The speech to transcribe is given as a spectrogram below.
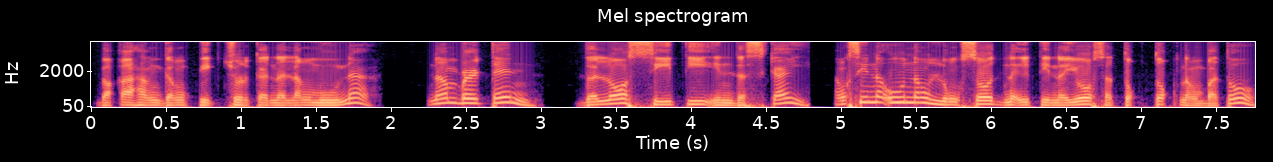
baka hanggang picture ka na lang muna. Number 10, The Lost City in the Sky. Ang sinaunang lungsod na itinayo sa tuktok ng bato.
